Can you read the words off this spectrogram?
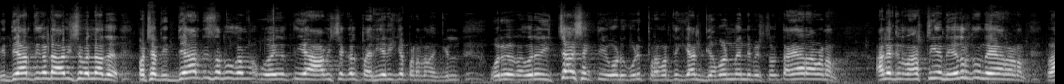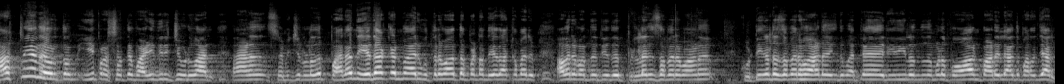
വിദ്യാർത്ഥികളുടെ ആവശ്യമല്ല അത് പക്ഷെ വിദ്യാർത്ഥി സമൂഹം ഉയർത്തിയ ആവശ്യങ്ങൾ പരിഹരിക്കപ്പെടണമെങ്കിൽ ഒരു ഒരു ഇച്ഛാശക്തിയോടുകൂടി പ്രവർത്തിക്കാൻ ഗവൺമെന്റ് മിഷൻ തയ്യാറാവണം. അല്ലെങ്കിൽ രാഷ്ട്രീയ നേതൃത്വം തയ്യാറാവണം. രാഷ്ട്രീയ നേതൃത്വം ഈ പ്രശ്നത്തെ വഴിതിരിച്ചു വിടുവാൻ ആണ് ശ്രമിച്ചിട്ടുള്ളത്. പല നേതാക്കന്മാരും ഉത്തരവാദിത്തപ്പെട്ട നേതാക്കന്മാരും അവർ വന്നിട്ട് ഇത് പിള്ളേർ സമരമാണ് കുട്ടികളുടെ സമരമാണ്. ഇത് മറ്റേ രീതിയിലൊന്നും നമ്മൾ പോകാൻ പാടില്ല എന്ന് പറഞ്ഞാൽ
